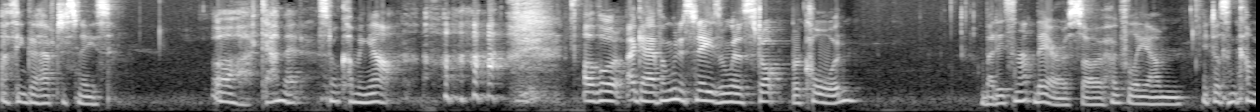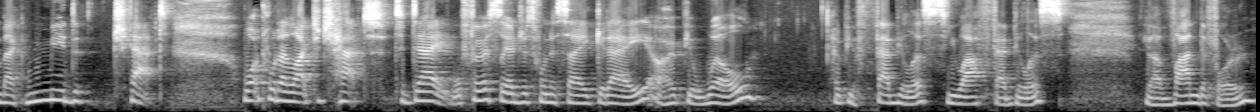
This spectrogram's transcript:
I think I have to sneeze. Oh, damn it, it's not coming out. I thought, okay, if I'm going to sneeze, I'm going to stop record. But it's not there, so hopefully um, it doesn't come back mid chat. What would I like to chat today? Well, firstly, I just want to say g'day. I hope you're well. Hope you're fabulous. You are fabulous. You are wonderful.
